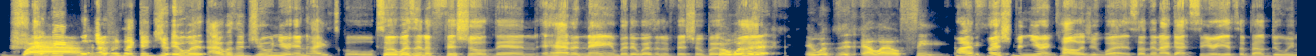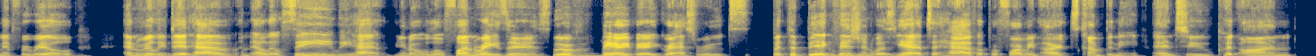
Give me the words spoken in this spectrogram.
Wow. I, mean, I was like a it was I was a junior in high school. So it wasn't official then. It had a name, but it wasn't official. But So was my, it a, it was an LLC. My freshman year in college it was. So then I got serious about doing it for real. Mm-hmm. And really did have an LLC. We had, you know, little fundraisers. We were very, very grassroots. But the big vision was, yeah, to have a performing arts company and to put on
